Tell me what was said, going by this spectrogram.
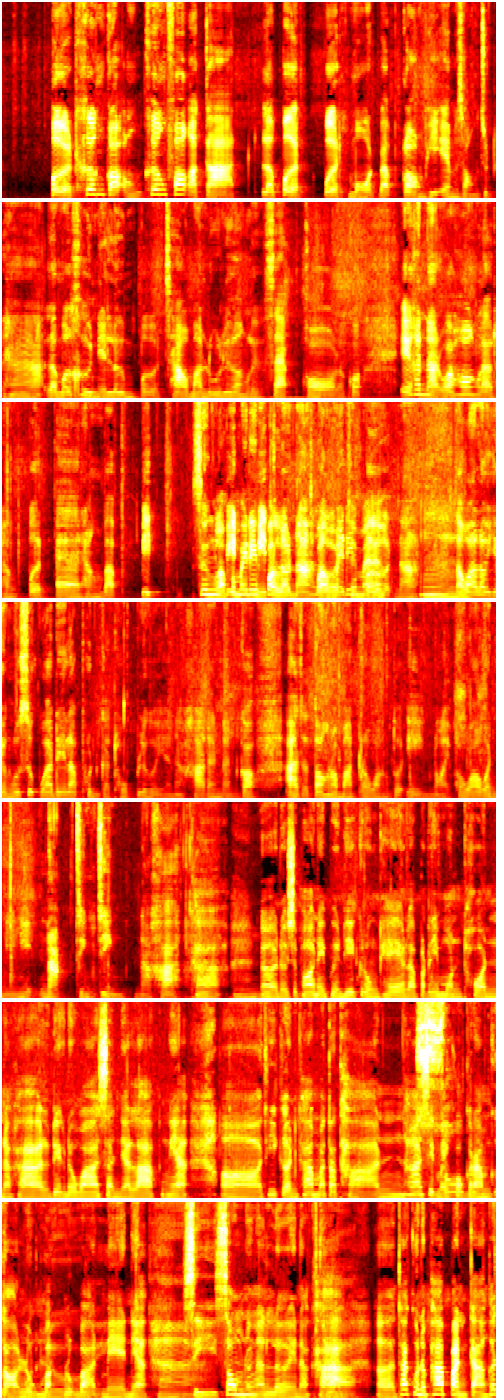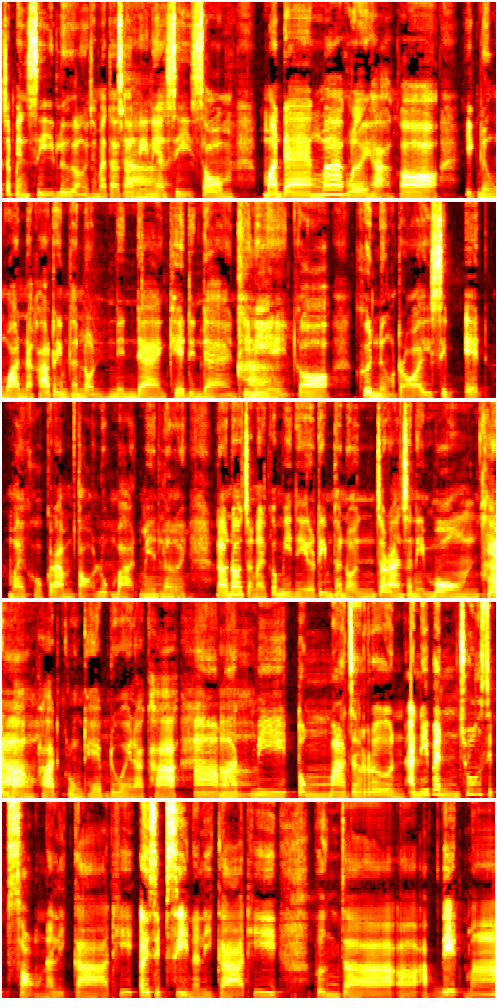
เปิดเครื่องกรองเครื่องฟอกอากาศ แล้วเปิดเปิดโหมดแบบกรอง PM 2.5 แล้วเมื่อคืนนี้ลืมเปิดเช้ามารู้เรื่องเลยแสบคอ แล้วก็เอ๊ะขนาดว่าห้องเราทั้งเปิดแอร์ทั้งแบบปิด ซึ่งเราก็ไม่ได้มิเปิดแล้วนะเราไม่ได้ใช่หเปิดนะอืมแต่ว่าเรายังรู้สึกว่าได้รับผลกระทบเลยอะนะคะ ดังนั้นก็อาจจะต้องระมัดระวังตัวเองหน่อยเพราะว่าวันนี้นี่หนักจริง ๆนะคะค่ะอืมเอ่อโดยเฉพาะในพื้นที่กรุงเทพและปริมณฑลนะคะ เรียกได้ว่าสัญลักษณ์เนี่ยเอ่อที่เกินค่ามาตรฐาน 50 ไมโครกรัมต่อลูกบาเกือบหมดเลยลูกบาทเมตรเนี่ยค่ะสีส้มทั้งนั้นเลยนะคะค่ะเอ่อถ้าคุณภาพปานกลางก็จะเป็นสีเหลืองใช่ไหมแต่ตอนนี้เนี่ยใช่สีส้มมาแดงมากเลยค่ะ ก็อีกหนึ่งวันนะคะ ริมถนนดินแดงเคดินแดงที่นี่ก็ขึ้น 111 ไมโครกรัมต่อลูกบาทเมตรเลย แล้วนอกจากนั้นก็มีในริมถนนจรัญสนิทวงศ์เขตค่ะบางพลัดกรุงเทพด้วยนะคะอ่ามาอ่ามีมีตรงมาเจริญ อันนี้เป็นช่วง 12 นาฬิกาที่เอ้ย14 นาฬิกาที่เพิ่งจะเอ่ออัปเดตมา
